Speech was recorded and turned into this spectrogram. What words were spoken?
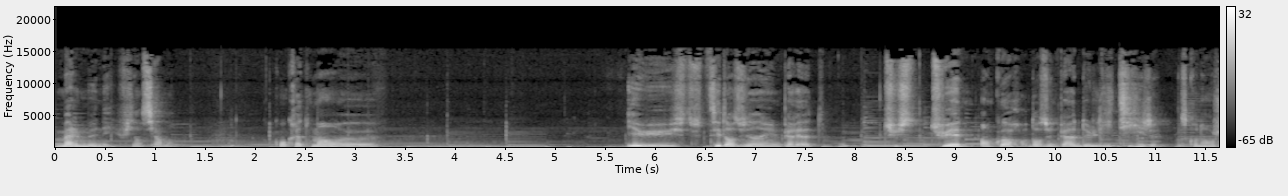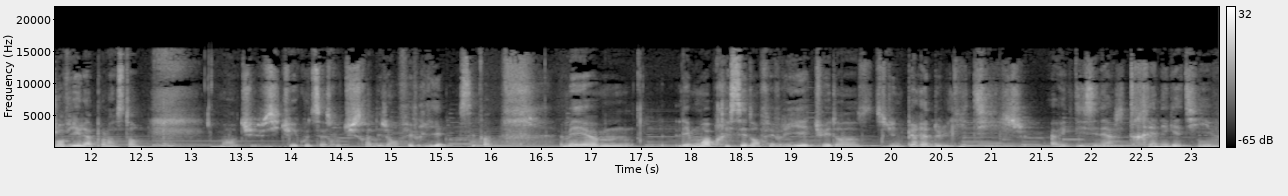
malmené financièrement. Concrètement, euh, il y a eu, c'est dans une, période, tu, es encore dans une période de litige, parce qu'on est en janvier là pour l'instant. Bon, si tu écoutes, ça se trouve, tu seras déjà en février, on sait pas. Mais euh, les mois précédents février, tu es dans une période de litige avec des énergies très négatives.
